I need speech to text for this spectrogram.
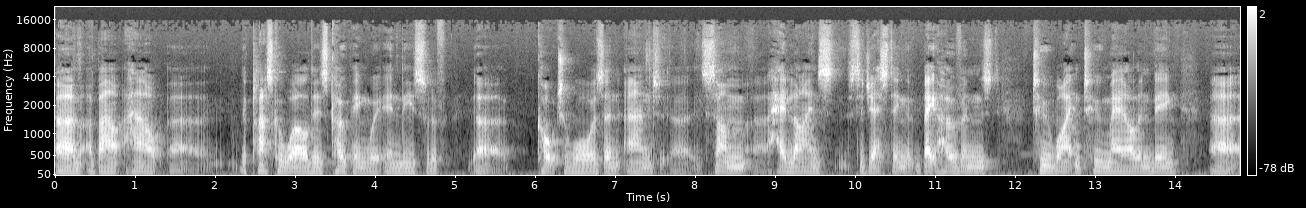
um, about how uh, the classical world is coping in these sort of uh, culture wars and, and uh, some uh, headlines suggesting that Beethoven's too white and too male and being uh,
